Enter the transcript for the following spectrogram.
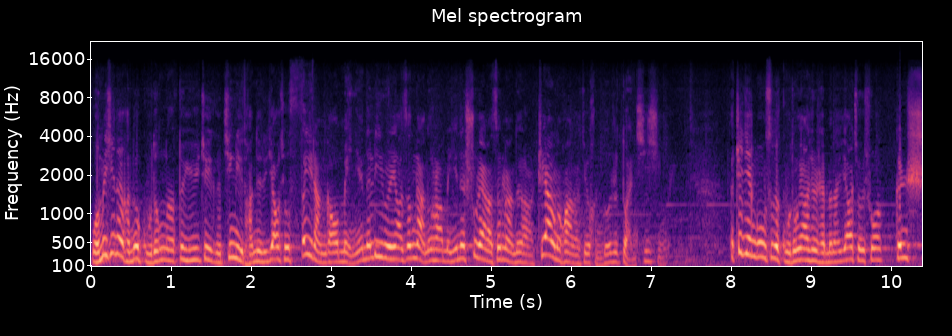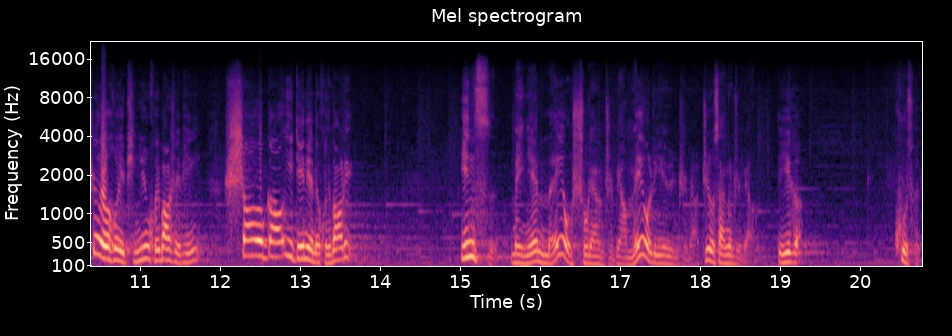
我们现在很多股东呢，对于这个经理团队的要求非常高，每年的利润要增长多少，每年的数量要增长多少。这样的话呢，就很多是短期行为。那这间公司的股东要求什么呢？要求说跟社会平均回报水平稍高一点点的回报率。因此，每年没有数量指标，没有利润指标，只有三个指标：第一个，库存，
